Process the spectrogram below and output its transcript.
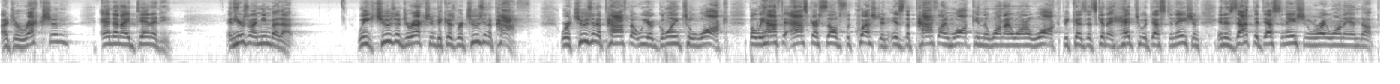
a direction and an identity. And here's what I mean by that we choose a direction because we're choosing a path. We're choosing a path that we are going to walk, but we have to ask ourselves the question is the path I'm walking the one I want to walk because it's going to head to a destination? And is that the destination where I want to end up?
